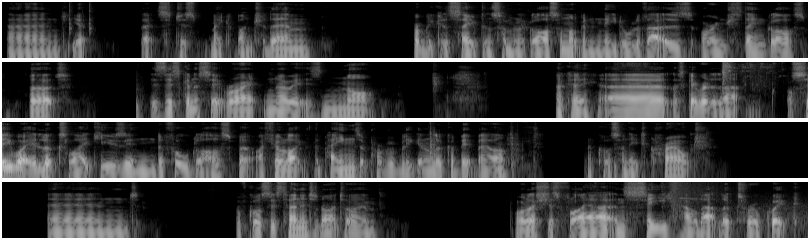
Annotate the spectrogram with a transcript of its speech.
And, yep, let's just make a bunch of them. Probably could have saved on some of the glass. I'm not going to need all of that as orange stained glass. But, is this going to sit right? No, it is not. Okay, uh, let's get rid of that. I'll see what it looks like using the full glass, but I feel like the panes are probably going to look a bit better. And of course, I need to crouch. And of course, it's turning to night time. Well, let's just fly out and see how that looks real quick.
